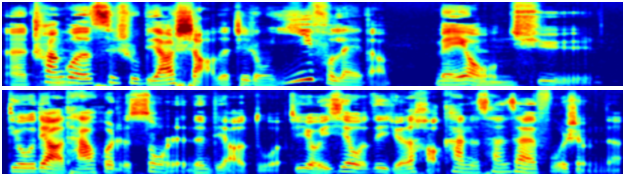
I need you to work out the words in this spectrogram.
呃，穿过的次数比较少的这种衣服类的，没有去丢掉它或者送人的比较多。就有一些我自己觉得好看的参赛服什么的，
